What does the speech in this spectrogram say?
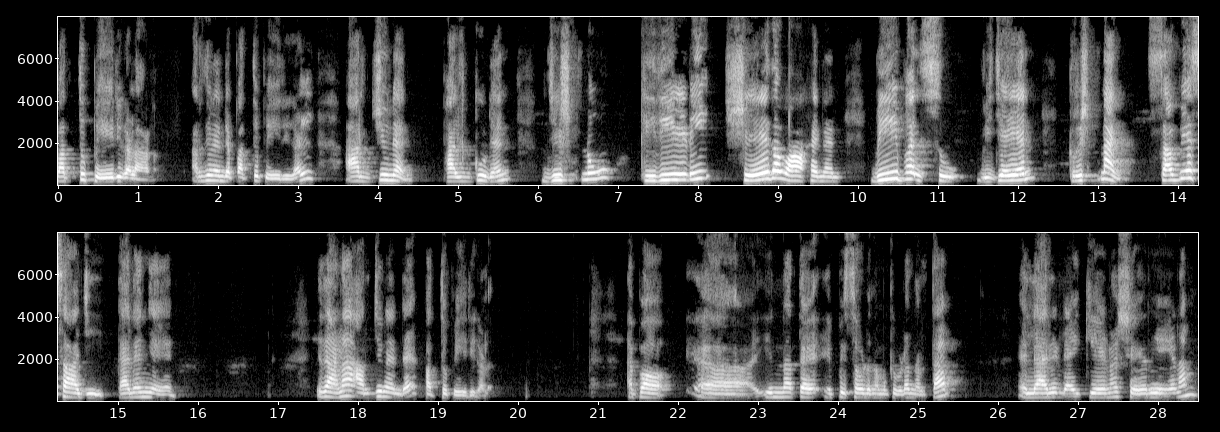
പത്ത് പേരുകളാണ്. അർജുനന്റെ പത്ത് പേരുകൾ അർജുനൻ ഫൽഗുനൻ ജിഷ്ണു കിരീടി ശ്വേതവാഹനൻ ബീഭത്സു വിജയൻ കൃഷ്ണൻ സവ്യസാജി ധനഞ്ജയൻ. ഇതാണ് അർജുനന്റെ പത്ത് പേരുകൾ. അപ്പോ ആഹ് ഇന്നത്തെ എപ്പിസോഡ് നമുക്ക് ഇവിടെ നിർത്താം. എല്ലാവരും ലൈക്ക് ചെയ്യണം ഷെയർ ചെയ്യണം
